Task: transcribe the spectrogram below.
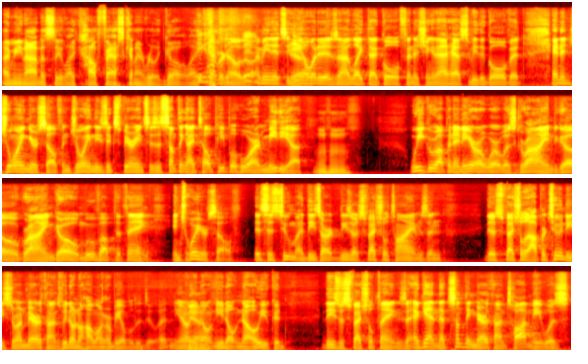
I mean, honestly, like how fast can I really go? Like, You never know, though. I mean, it's you know what it is, and I like that goal of finishing, and that has to be the goal of it. And enjoying yourself, enjoying these experiences. It's something I tell people who are in media. Mm-hmm. We grew up in an era where it was grind, go, grind, go, move up the thing. Enjoy yourself. This is too much. These are these are special times, and there's special opportunities to run marathons. We don't know how long we'll be able to do it. You know, Yeah. you don't you don't know. You could. These are special things. Again, that's something marathon taught me was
